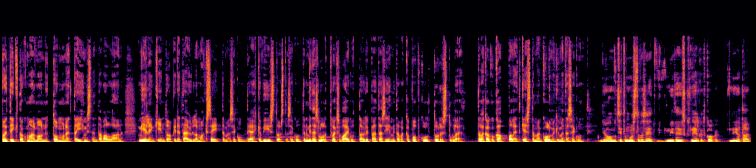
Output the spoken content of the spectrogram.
toi TikTok-maailma on nyt tommonen, että ihmisten tavallaan mielenkiintoa pidetään yllä maks 7 sekuntia, ehkä 15 sekuntia. Niin miten luulet, tuleeko se vaikuttaa ylipäätään siihen, mitä vaikka popkulttuurissa tulee? Alkaako kappaleet kestämään 30 sekuntia? Joo, mutta sitten muistava se, että mitä joskus 40, 30, jotain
